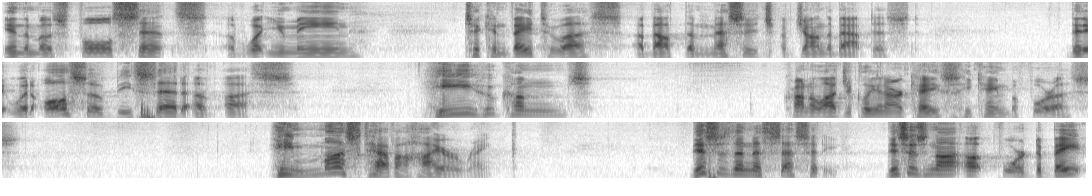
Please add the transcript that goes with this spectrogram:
in the most full sense of what you mean to convey to us about the message of John the Baptist, that it would also be said of us He who comes, chronologically in our case, he came before us, he must have a higher rank This is a necessity. This is not up for debate.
